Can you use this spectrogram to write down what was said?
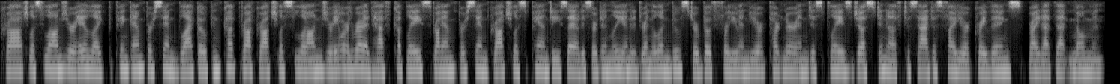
Crotchless lingerie like pink ampersand black open cut bra crotchless lingerie or red half cup lace bra ampersand crotchless panty set is certainly an adrenaline booster both for you and your partner and displays just enough to satisfy your cravings right at that moment.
